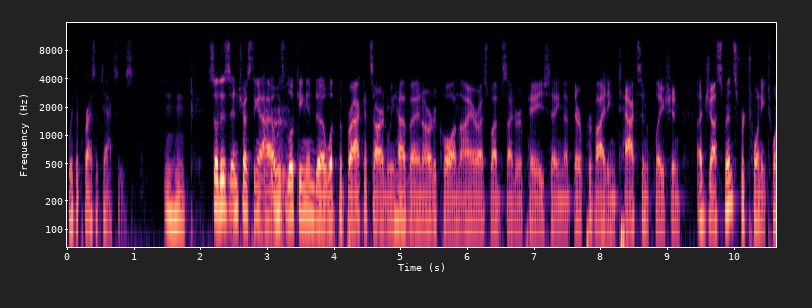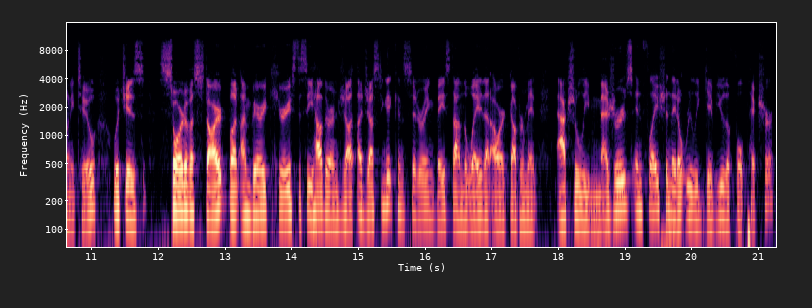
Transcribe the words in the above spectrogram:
with the progressive taxes. hmm So this is interesting. I was looking into what the brackets are, and we have an article on the IRS website or a page saying that they're providing tax inflation adjustments for 2022, which is sort of a start, but I'm very curious to see how they're adju- adjusting it, considering based on the way that our government actually measures inflation, they don't really give you the full picture.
